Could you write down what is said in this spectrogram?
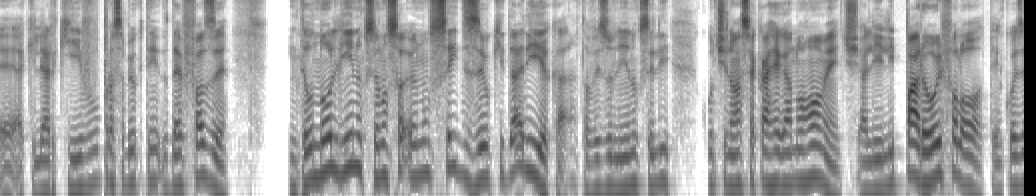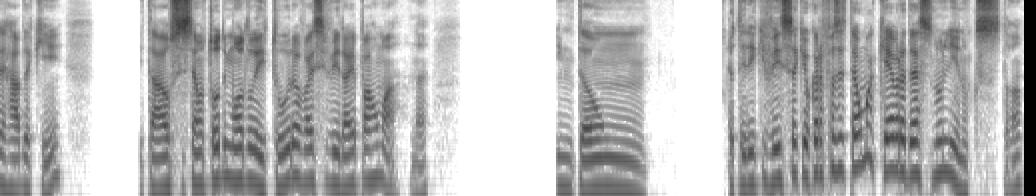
é, aquele arquivo para saber o que tem, deve fazer. Então no Linux eu não, eu não sei dizer o que daria, cara. Talvez o Linux ele continuasse a carregar normalmente. Ali ele parou e falou: oh, tem coisa errada aqui. E tá o sistema todo em modo leitura, vai se virar aí para arrumar, né? Então, eu teria que ver isso aqui. Eu quero fazer até uma quebra dessa no Linux, tá?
